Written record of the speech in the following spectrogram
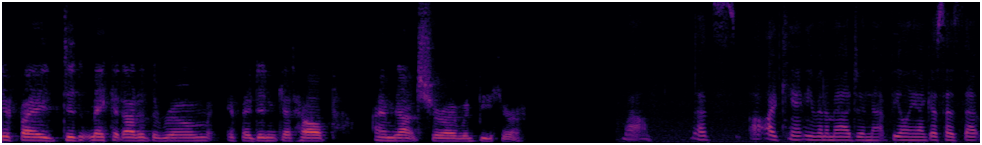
if I didn't make it out of the room, if I didn't get help, I'm not sure I would be here. Wow. That's I can't even imagine that feeling. I guess that's that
